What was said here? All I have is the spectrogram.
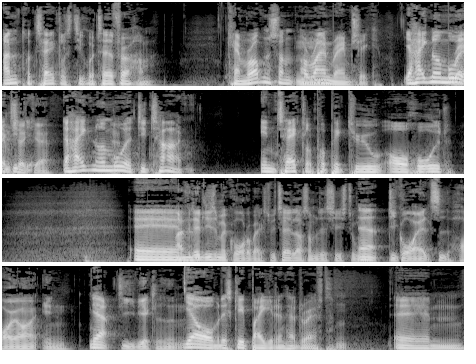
andre tackles, de kunne have taget før ham. Cam Robinson mm. og Ryan Ramchick. Jeg har ikke noget imod, at Ramczyk, de, ja. jeg har ikke noget imod, at de tager en tackle på pick 20 overhovedet. Øh, Nej, for det er ligesom med quarterbacks. Vi talte også om det sidste uge. Ja. De går altid højere, end ja, de i virkeligheden. ja men det skete bare ikke i den her draft. Mm. Øhm,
